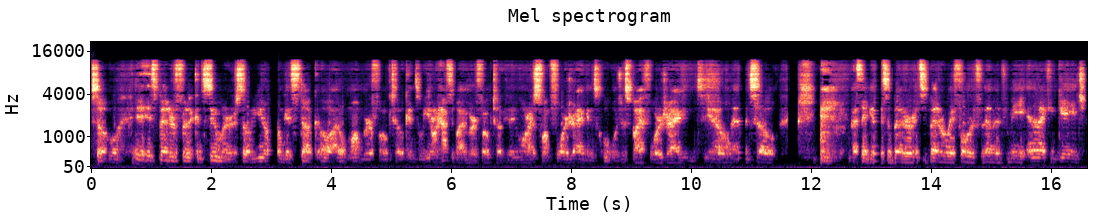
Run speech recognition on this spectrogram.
so it's better for the consumer, so you don't get stuck. Oh, I don't want Merfolk tokens. Well, you don't have to buy Merfolk token anymore. I just want four dragons. Cool, we'll just buy four dragons. You know, and so I think it's a better it's a better way forward for them and for me. And then I can gauge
